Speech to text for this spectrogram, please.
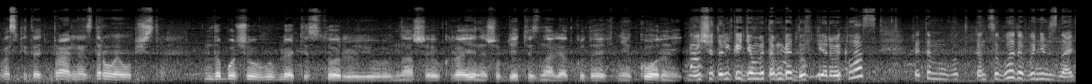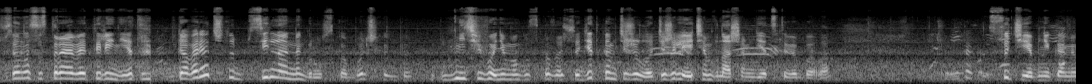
Воспитывать правильное, здоровое общество. Надо больше углублять историю нашей Украины, чтобы дети знали, откуда их корни. Мы еще только идем в этом году в первый класс, поэтому вот к концу года будем знать, все нас устраивает или нет. Говорят, что сильная нагрузка. Больше как бы ничего не могу сказать, что деткам тяжело, тяжелее, чем в нашем детстве было. Ну, С учебниками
